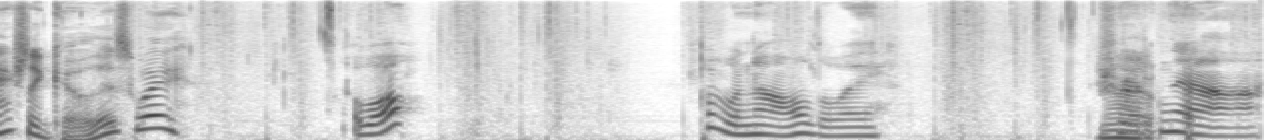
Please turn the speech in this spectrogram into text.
I actually go this way? A what? Probably not all the way. No, Sure, nah.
